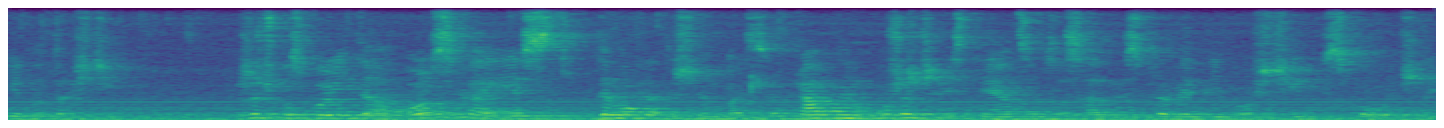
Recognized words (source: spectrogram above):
jego treści. Rzeczpospolita Polska jest demokratycznym państwem prawnym urzeczywistniającym zasady sprawiedliwości społecznej.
